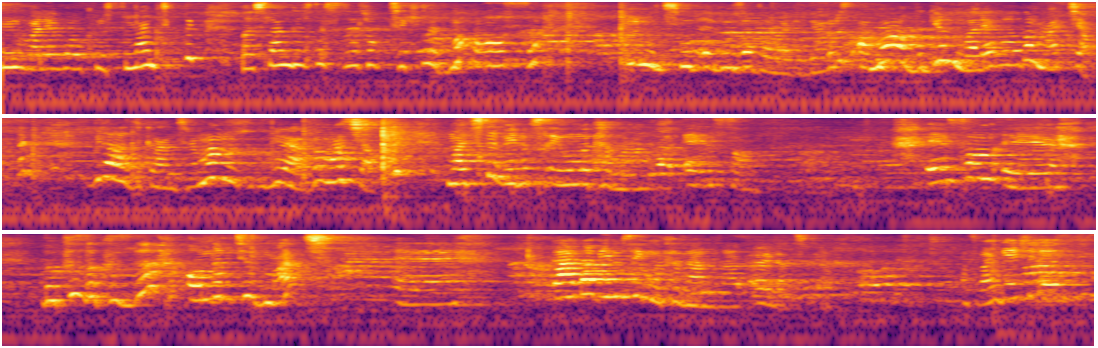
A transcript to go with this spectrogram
Şimdi voleybol kursundan çıktık. Başlangıçta size çok çekmedim ama olsun. Şimdi evimize doğru gidiyoruz ama bugün voleybolda maç yaptık. Birazcık antrenman, biraz da maç yaptık. Maçta benim sayımla kazandılar en son. En son e, 9-9'du, onda bitirdi maç. E, galiba benim sayımla kazandılar, öyle hatırlıyorum. O zaman görüşürüz.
